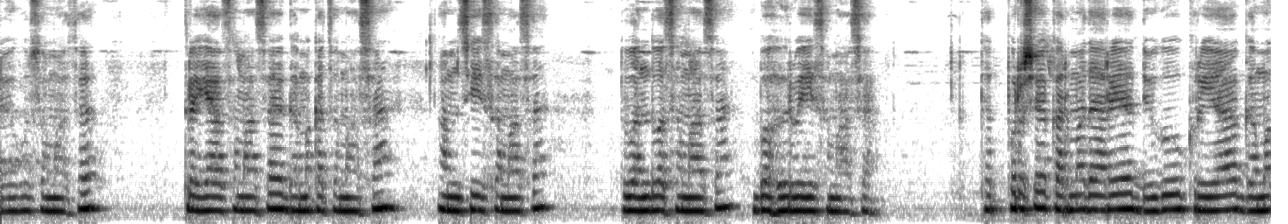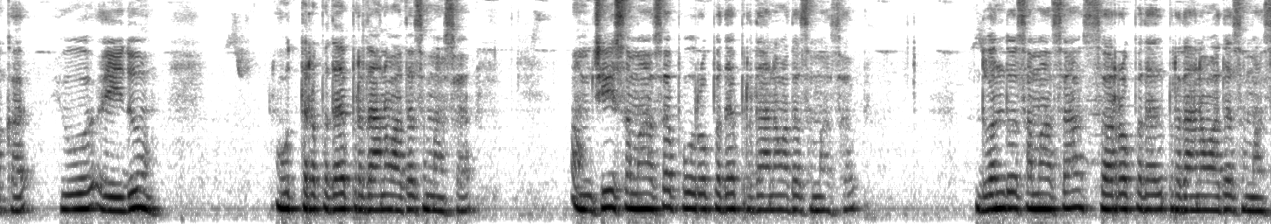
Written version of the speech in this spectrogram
ದ್ವಿಗು ಸಮಾಸ ಕ್ರಿಯಾ ಸಮಾಸ, ಗಮಕ ಸಮಾಸ ಅಂಶಿ ಸಮಾಸ, ದ್ವಂದ್ವ ಸಮಾಸ ಬಹುರ್ವೇಯಿ ಸಮಾಸ. ತತ್ಪುರುಷ, ಕರ್ಮಧಾರಯ, ದ್ವಿಗು, ಕ್ರಿಯಾ, ಗಮಕ ಇವು ಐದು ಉತ್ತರ ಪದ ಪ್ರಧಾನವಾದ ಸಮಾಸ. ಅಂಶಿ ಸಮಾಸ ಪೂರ್ವಪದ ಪ್ರಧಾನವಾದ ಸಮಾಸ. ದ್ವಂದ್ವ ಸಮಾಸ ಸರ್ವಪದ ಪ್ರಧಾನವಾದ ಸಮಾಸ.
